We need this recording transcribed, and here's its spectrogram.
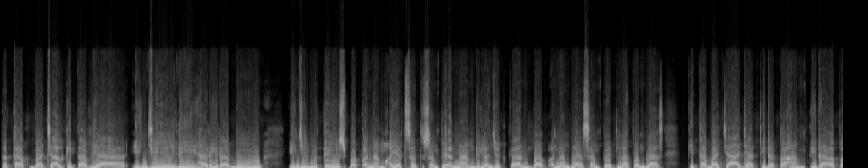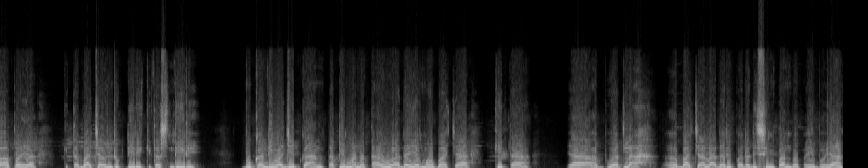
tetap baca Alkitab ya. Injil di hari Rabu, Injil Matius bab 6 ayat 1 sampai 6 dilanjutkan bab 16 sampai 18. Kita baca aja tidak paham tidak apa-apa ya. Kita baca untuk diri kita sendiri. Bukan diwajibkan, tapi mana tahu ada yang mau baca, kita ya buatlah uh, bacalah daripada disimpan Bapak Ibu ya.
